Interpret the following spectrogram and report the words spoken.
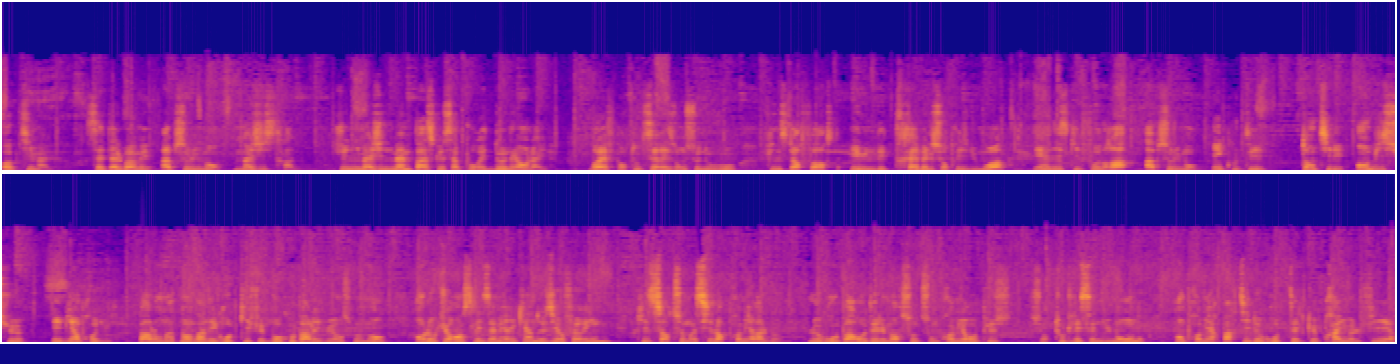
optimales. Cet album est absolument magistral. Je n'imagine même pas ce que ça pourrait donner en live. Bref, pour toutes ces raisons, ce nouveau Finster Force est une des très belles surprises du mois et un qu'il faudra absolument écouter tant il est ambitieux et bien produit. Parlons maintenant d'un des groupes qui fait beaucoup parler de lui en ce moment, en l'occurrence les Américains de The Offering, qui sortent ce mois-ci leur premier album. Le groupe a rodé les morceaux de son premier opus sur toutes les scènes du monde, en première partie de groupes tels que Primal Fear,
